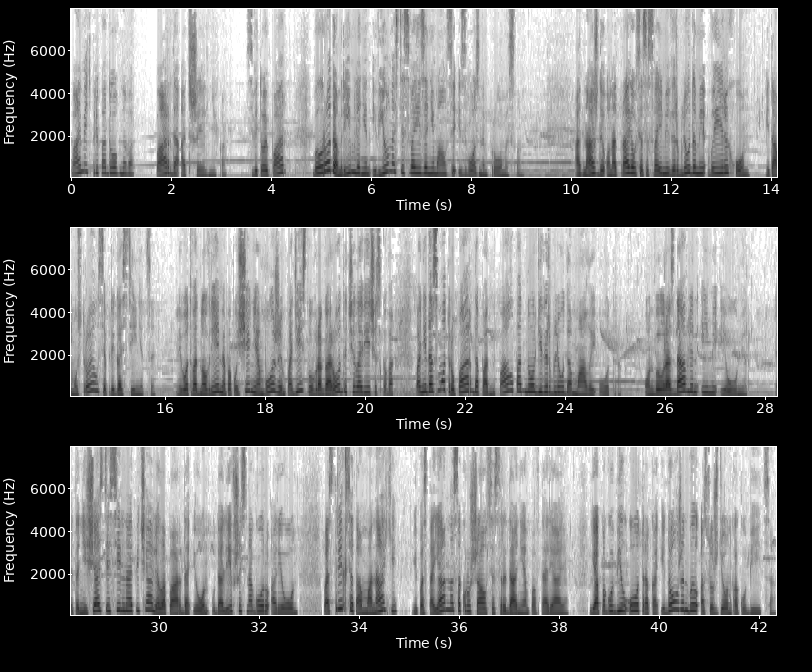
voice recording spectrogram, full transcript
Память преподобного Парда-отшельника. Святой Пард был родом римлянин и в юности своей занимался извозным промыслом. Однажды он отправился со своими верблюдами в Иерихон и там устроился при гостинице. И вот в одно время, попущением Божиим, по действу врага рода человеческого, по недосмотру парда подпал под ноги верблюда малый отрок. Он был раздавлен ими и умер. Это несчастье сильно опечалило парда, и он, удалившись на гору Орион, постригся там монахи и постоянно сокрушался с рыданием, повторяя, «Я погубил отрока и должен был осужден как убийца».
